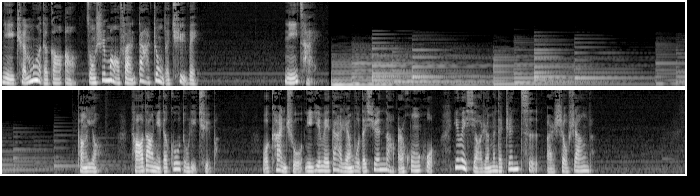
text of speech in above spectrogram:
你沉默的高傲总是冒犯大众的趣味。尼采，朋友，逃到你的孤独里去吧。我看出你因为大人物的喧闹而昏惑，因为小人们的针刺而受伤了。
